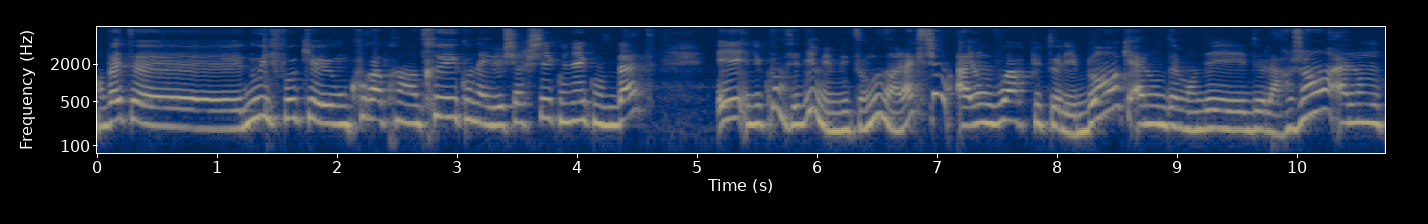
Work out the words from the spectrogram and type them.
En fait, euh, nous, il faut qu'on court après un truc, qu'on aille le chercher, qu'on y aille, qu'on se batte. Et du coup, on s'est dit, mais mettons-nous dans l'action. Allons voir plutôt les banques, allons demander de l'argent, allons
